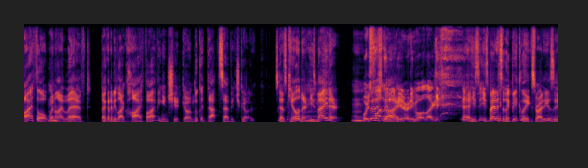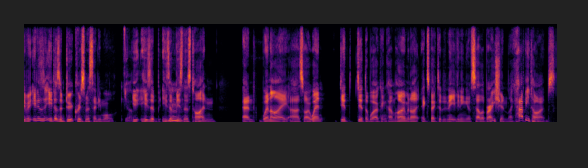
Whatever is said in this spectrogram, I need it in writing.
I thought mm. when I left, they're going to be like high fiving and shit, going, look at that savage go. This guy's killing it. Mm. He's made it. Mm. Well, he's finally not here anymore. Like, yeah, he's he's made it to the big leagues, right? He doesn't even he doesn't, he doesn't do Christmas anymore. Yeah. He, he's a he's a mm. business titan. And when I uh, so I went did did the work and come home, and I expected an evening of celebration, like happy times,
